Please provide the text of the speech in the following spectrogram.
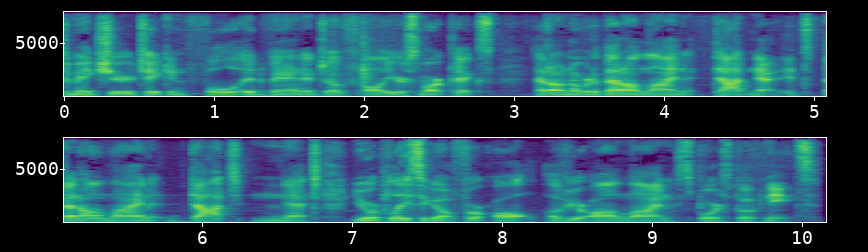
to make sure you're taking full advantage of all your smart picks, head on over to betonline.net. It's betonline.net, your place to go for all of your online sportsbook needs.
